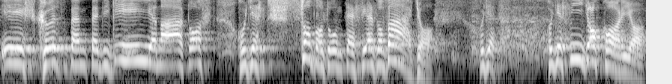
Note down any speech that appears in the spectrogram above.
és közben pedig éljem át azt, hogy ezt szabadon teszi, ez a vágya. Hogy hogy ezt így akarja,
